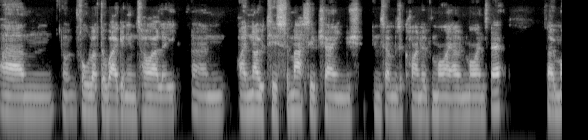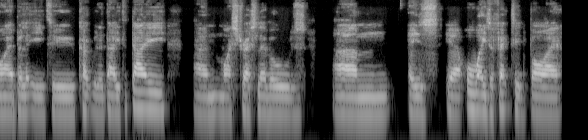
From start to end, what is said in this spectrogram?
um, fall off the wagon entirely. Um, I notice a massive change in terms of kind of my own mindset. So my ability to cope with the day to day, my stress levels um, is yeah always affected by.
